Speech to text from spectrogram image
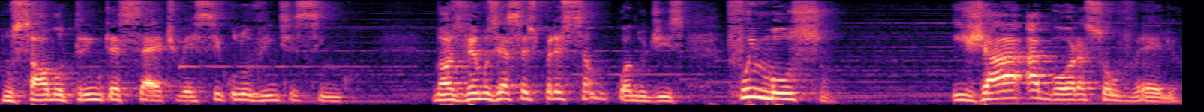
No Salmo 37, versículo 25, nós vemos essa expressão quando diz: Fui moço e já agora sou velho,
